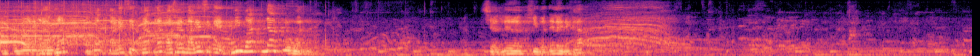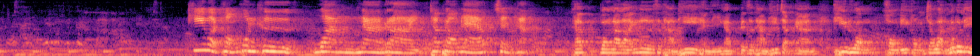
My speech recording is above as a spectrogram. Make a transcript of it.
ขอบคุณด้วยนะคครับสำหรับหมายเลขสิบครับและขอเชิญหมายเลขสิบเอ็ดนิวัฒน์นาคนวลเชิญเลือกคีย์เวิร์ดได้เลยนะครับ คีย์เวิร์ดของคุณคือ วังนารายณ์ถ้าพร้อมแล้วเชิญค่ะ ครับวังนารายณ์ก็คือสถานที่แห่งนี้ครับ เป็นสถานที่จัดงานที่รวมของดีของจังหวัดลบบุรี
